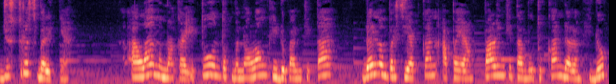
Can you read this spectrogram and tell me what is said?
Justru sebaliknya, Allah memakai itu untuk menolong kehidupan kita dan mempersiapkan apa yang paling kita butuhkan dalam hidup.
